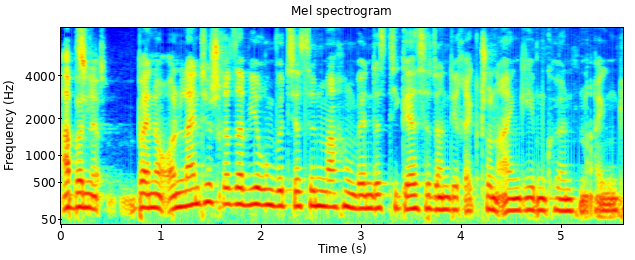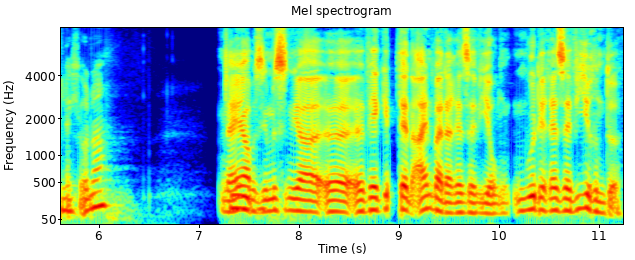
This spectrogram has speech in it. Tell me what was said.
Aber ne, bei einer Online-Tischreservierung würde es ja Sinn machen, wenn das die Gäste dann direkt schon eingeben könnten, eigentlich, oder? Naja, hm. aber sie müssen ja, äh, wer gibt denn ein bei der Reservierung? Nur der Reservierende.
